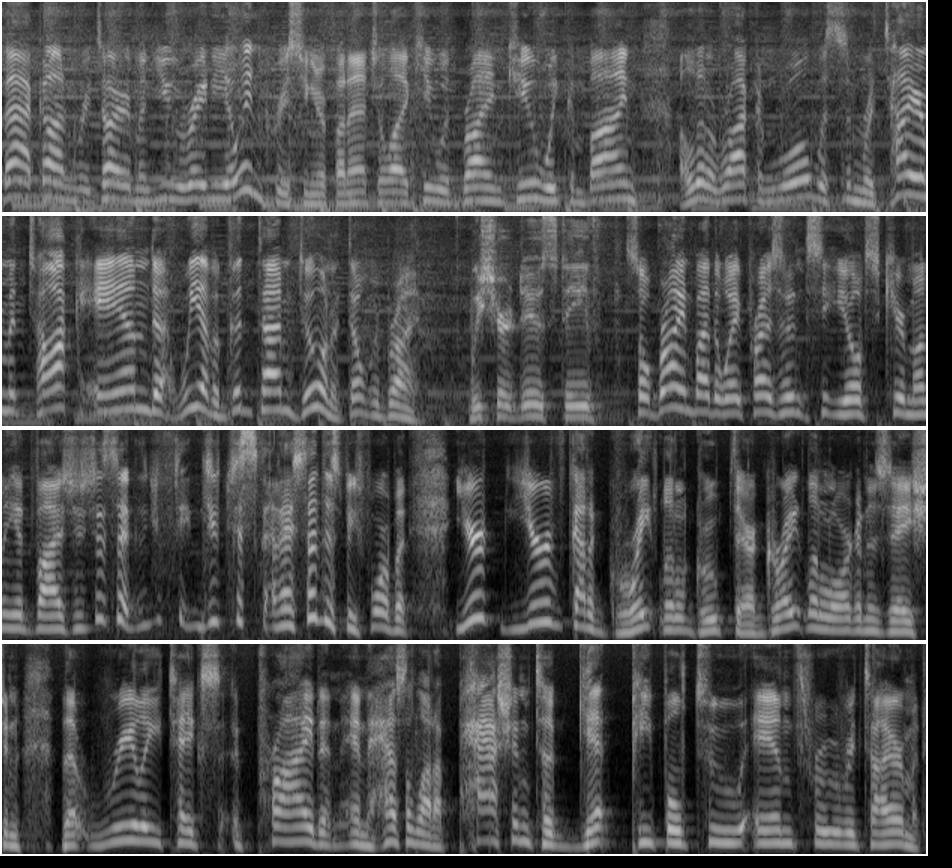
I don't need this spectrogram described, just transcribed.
Back on Retirement U Radio, increasing your financial IQ with Brian Q. We combine a little rock and roll with some retirement talk, and we have a good time doing it, don't we, Brian? We sure do, Steve. So, Brian, by the way, President and CEO of Secure Money Advisors, just you, you just and I said this before, but you're you've got a great little group there, a great little organization that really takes pride and, and has a lot of passion to get people to and through retirement.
